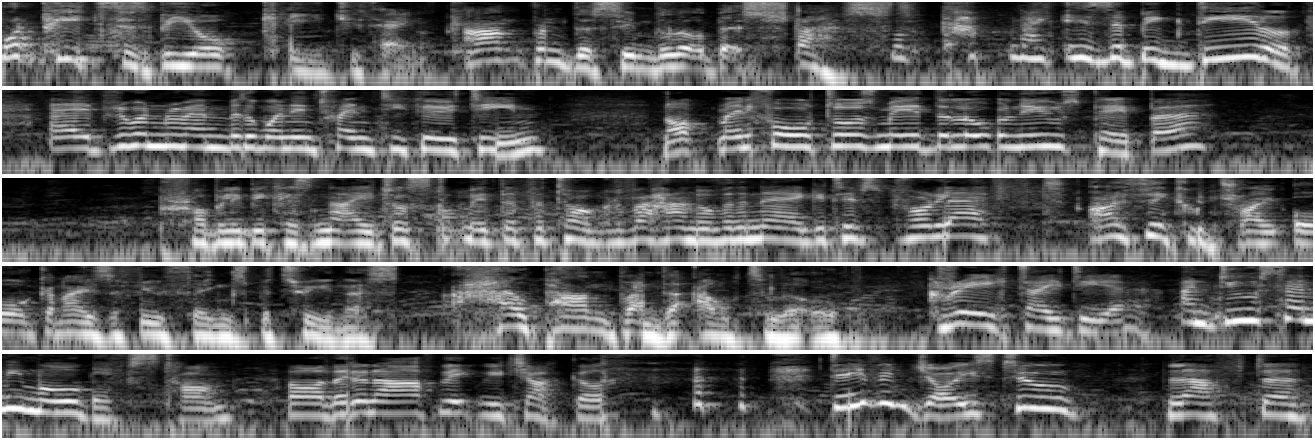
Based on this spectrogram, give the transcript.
Would pizzas be okay, do you think? Aunt Brenda seemed a little bit stressed. Well, Cup night is a big deal. Everyone remembers the one in 2013. Not many photos made the local newspaper. Probably because Nigel stopped made the photographer hand over the negatives before he left. I think we can try organise a few things between us. Help Aunt Brenda out a little. Great idea. And do send me more gifts, Tom. Oh, they don't half make me chuckle. Dave enjoys too. Laughter.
